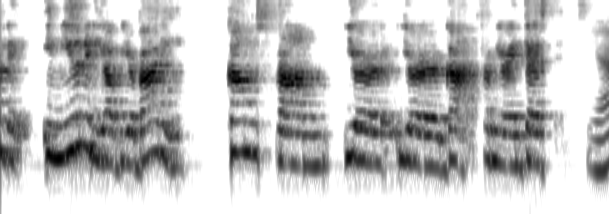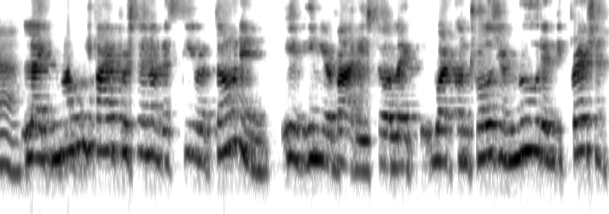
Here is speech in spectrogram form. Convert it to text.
of the immunity of your body comes from your your gut, from your intestines. Yeah. Like 95% of the serotonin in, in your body, so like what controls your mood and depression,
